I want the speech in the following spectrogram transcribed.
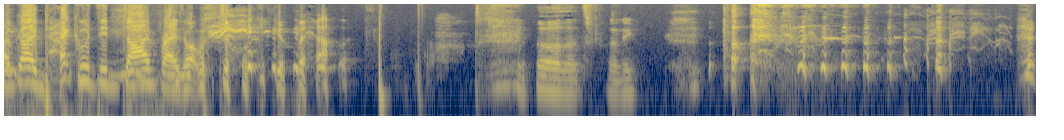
I'm going backwards in time frames. What we're talking about. oh, that's funny. A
